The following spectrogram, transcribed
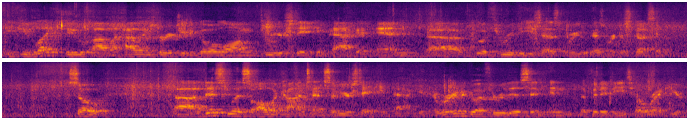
if you'd like to, um, I highly encourage you to go along through your staking packet and uh, go through these as, we, as we're discussing So uh, this lists all the contents of your staking packet, and we're going to go through this in, in, a bit of detail right here.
